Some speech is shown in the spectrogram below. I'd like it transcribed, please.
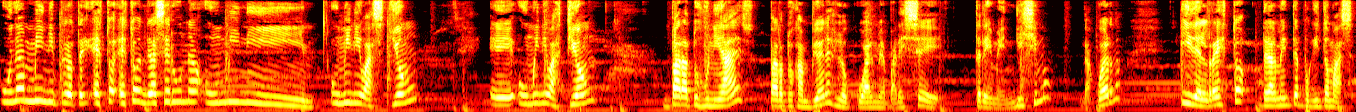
una mini protección. Esto, esto vendría a ser una, un, mini, un mini bastión. Eh, un mini bastión para tus unidades, para tus campeones, lo cual me parece tremendísimo, ¿de acuerdo? Y del resto, realmente poquito más.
